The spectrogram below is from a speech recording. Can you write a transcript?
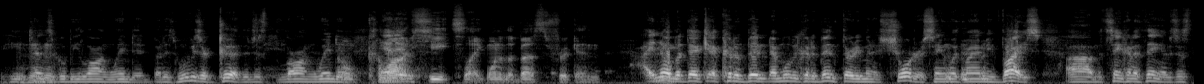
He Mm-hmm. tends to go be long winded, but his movies are good. They're just long winded. oh come and on, was- Heat's like one of the best freaking. I know, but that could have been that movie could have been thirty minutes shorter. Same with Miami Vice, um, the same kind of thing. It was just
